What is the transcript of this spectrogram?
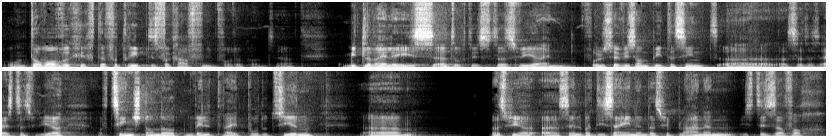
und da war wirklich der Vertrieb, das Verkaufen im Vordergrund. Ja. Mittlerweile ist durch das, dass wir ein Vollservice-Anbieter sind, also das heißt, dass wir auf zehn Standorten weltweit produzieren, ähm, dass wir äh, selber designen, dass wir planen, ist das einfach,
